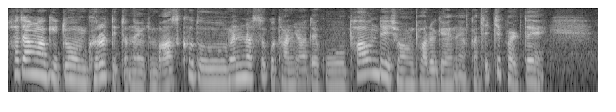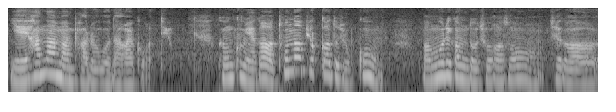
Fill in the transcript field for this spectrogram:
화장하기 좀 그럴 때 있잖아요. 요즘 마스크도 맨날 쓰고 다녀야 되고 파운데이션 바르기에는 약간 찝찝할 때 얘 하나만 바르고 나갈 것 같아요. 그만큼 얘가 톤업 효과도 좋고 마무리감도 좋아서 제가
